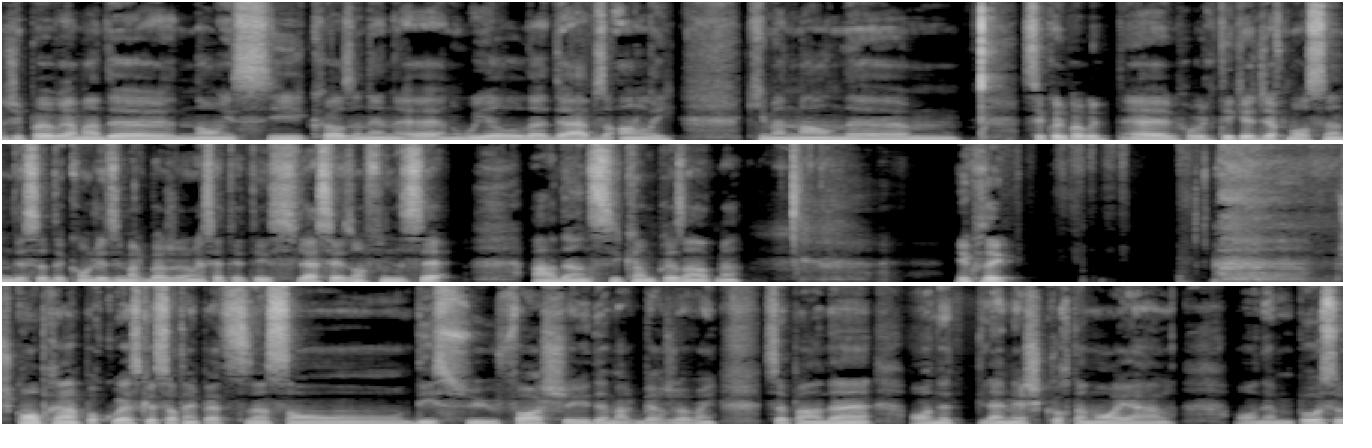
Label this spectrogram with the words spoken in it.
J'ai pas vraiment de nom ici. Cousin and, and Will de Abs Only qui me demande c'est quoi les probabilités que Jeff Molson décide de congédier Marc Bergeron cet été si la saison finissait en dents comme présentement? Écoutez, comprends pourquoi est-ce que certains partisans sont déçus, fâchés de Marc Bergevin. Cependant, on a la mèche courte à Montréal. On n'aime pas ça.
